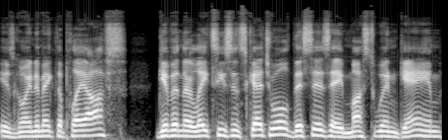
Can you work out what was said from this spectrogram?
is going to make the playoffs. Given their late season schedule, this is a must win game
